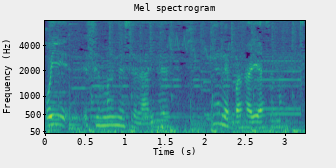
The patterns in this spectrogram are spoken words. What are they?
Oye, ese man es el Ariel. ¿Qué le pasaría a ese man?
